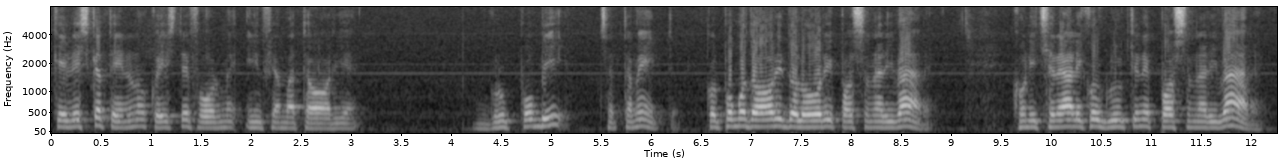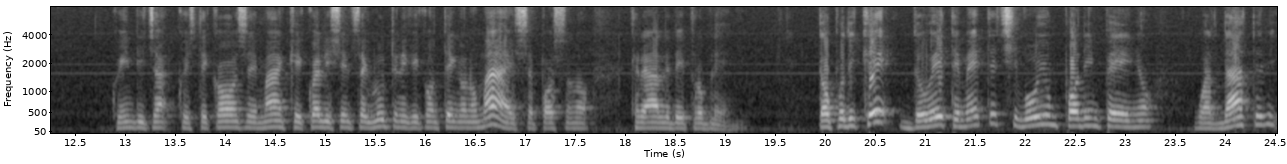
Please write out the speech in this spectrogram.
che le scatenano queste forme infiammatorie. Gruppo B, certamente, Col pomodoro i dolori possono arrivare, con i cereali col glutine possono arrivare, quindi già queste cose, ma anche quelli senza glutine che contengono mais possono creare dei problemi. Dopodiché dovete metterci voi un po' di impegno, guardatevi,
